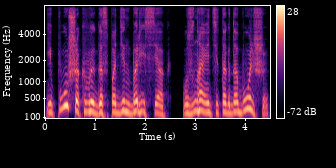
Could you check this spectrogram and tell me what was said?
И пушек вы, господин Борисяк, узнаете тогда больше,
